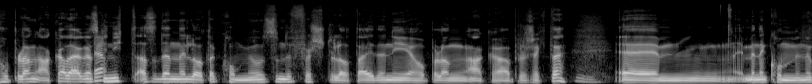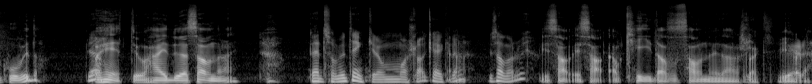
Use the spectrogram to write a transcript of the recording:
Hoppelang Aka, det er jo ganske Ja. nytt. Altså, denne låta kom jo som det første låta i det nye Hoppelang Aka-prosjektet. Mm. Um, men den kom under covid, da. Ja. Og heter jo 'Hei, du, jeg savner deg'. Det er sånn vi tenker om Aslak, er ikke det? Vi savner det, vi. Vi sa, vi sa, ok, da så savner vi deg, Aslak. Vi gjør det.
